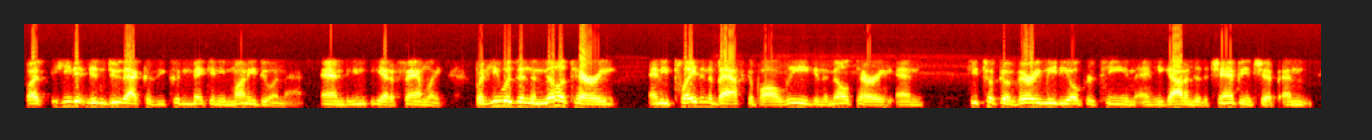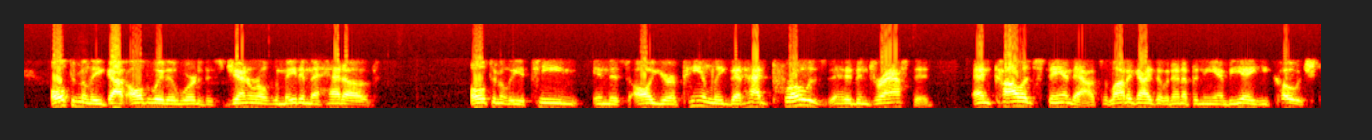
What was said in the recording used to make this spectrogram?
But he didn't do that because he couldn't make any money doing that, and he, he had a family. But he was in the military and he played in the basketball league in the military and he took a very mediocre team and he got into the championship and ultimately got all the way to the word of this general who made him the head of ultimately a team in this all European league that had pros that had been drafted and college standouts, a lot of guys that would end up in the NBA. He coached,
